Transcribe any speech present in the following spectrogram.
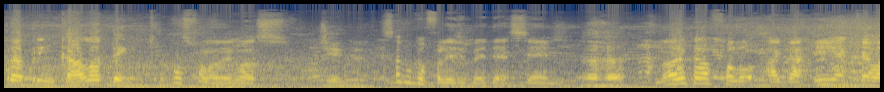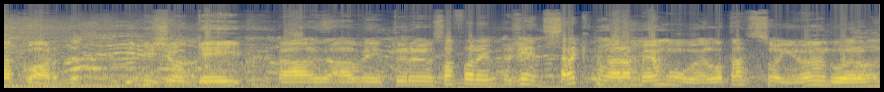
para brincar lá dentro. Posso falar um negócio? Diga. Sabe o que eu falei de BDSM? Aham. Na hora que ela falou, agarrei aquela corda e me joguei a, a aventura, eu só falei, gente, será que não era mesmo? Ela tá sonhando? Era um.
